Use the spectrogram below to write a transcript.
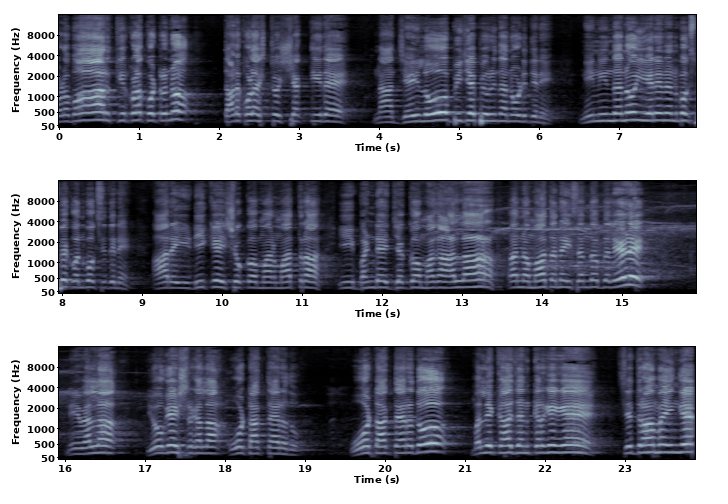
ಕೊಡಬಾರ್ದು ಕಿರ್ಕೊಳಕ್ ಕೊಟ್ರು ತಡ್ಕೊಳ್ಳೋಷ್ಟು ಶಕ್ತಿ ಇದೆ. ನಾ ಜೈಲು ಬಿ ಜೆ ಪಿಯವರಿಂದ ನೋಡಿದ್ದೀನಿ. ನಿನ್ನಿಂದನೂ ಏನೇನು ಅನುಭವಿಸ್ಬೇಕು ಅನುಭವಿಸಿದ್ದೀನಿ. ಆದರೆ ಈ ಡಿ ಕೆ ಶಿವಕುಮಾರ್ ಮಾತ್ರ ಈ ಬಂಡೆ ಜಗ್ಗೋ ಮಗ ಅಲ್ಲ ಅನ್ನೋ ಮಾತನ್ನು ಈ ಸಂದರ್ಭದಲ್ಲಿ ಹೇಳಿ. ನೀವೆಲ್ಲ ಯೋಗೇಶ್ರಿಗೆಲ್ಲ ಓಟ್ ಆಗ್ತಾ ಇರೋದು. ಓಟ್ ಹಾಕ್ತಾ ಇರೋದು ಮಲ್ಲಿಕಾರ್ಜುನ್ ಖರ್ಗೆಗೆ, ಸಿದ್ದರಾಮಯ್ಯಂಗೆ,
